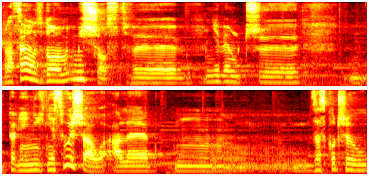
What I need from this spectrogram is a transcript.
Wracając do mistrzostw, e, nie wiem czy pewnie nikt nie słyszał, ale mm, zaskoczył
